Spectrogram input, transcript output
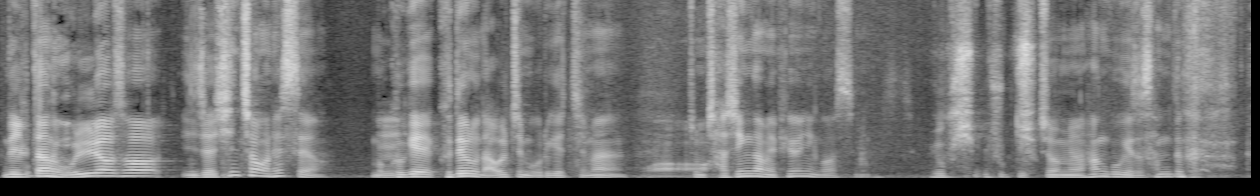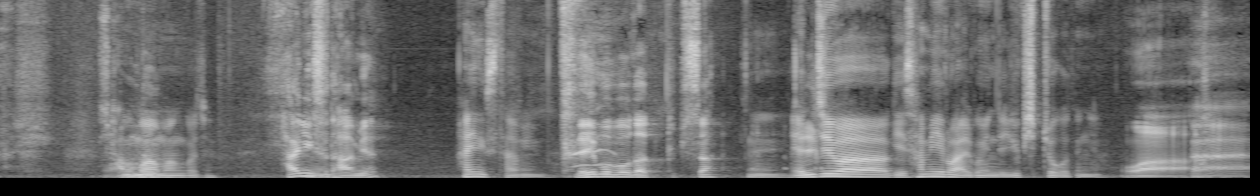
근데 일단 은 쿠팡이? 올려서 이제 신청을 했어요. 뭐 음. 그게 그대로 나올지 모르겠지만 와. 좀 자신감의 표현인 것 같습니다. 66조. 6조면 한국에서 3등 삼등. 어마어마한 거죠. 하이닉스 다음이야? 하이닉스 다음입니다. 네이버보다 더 비싸? 네. LG화학이 3위로 알고 있는데 60조거든요. 와. 아,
